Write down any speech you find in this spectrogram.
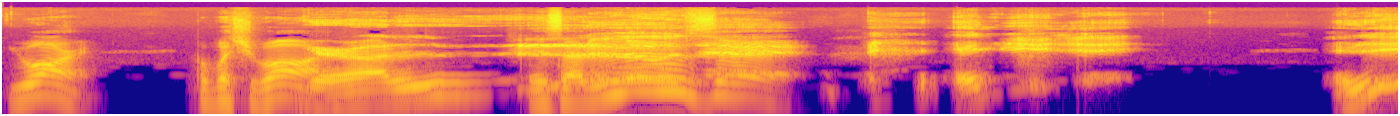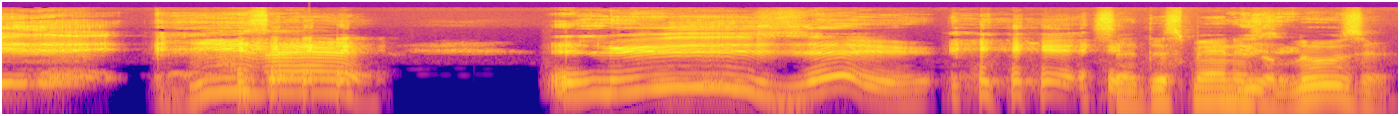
You aren't. But what you are You're a is a loser. Easy. Loser. said this man is a loser.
